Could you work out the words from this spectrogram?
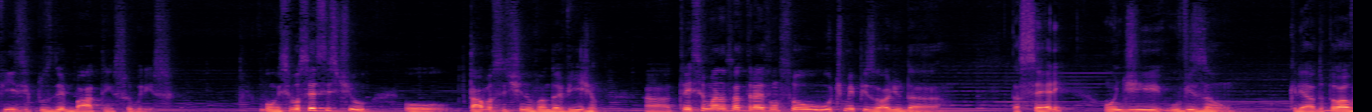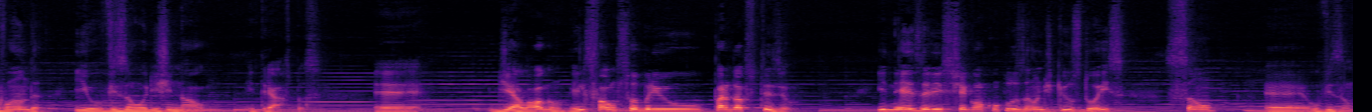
físicos debatem sobre isso. Bom, e se você assistiu ou estava assistindo WandaVision, há três semanas atrás lançou o último episódio da, da série, onde o Visão, criado pela Wanda, e o Visão original, entre aspas, é, dialogam, eles falam sobre o paradoxo de Teseu. E neles eles chegam à conclusão de que os dois são é, o Visão.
